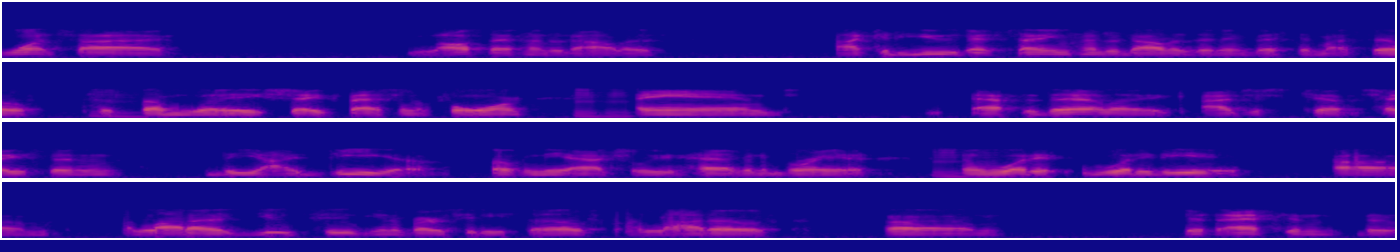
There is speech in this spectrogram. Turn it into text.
once I lost that hundred dollars, I could use that same hundred dollars and invest in myself to mm-hmm. some way, shape, fashion, or form. Mm-hmm. And after that, like I just kept chasing the idea of me actually having a brand mm-hmm. and what it what it is. Um, a lot of YouTube University stuff, a lot of um, just asking the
